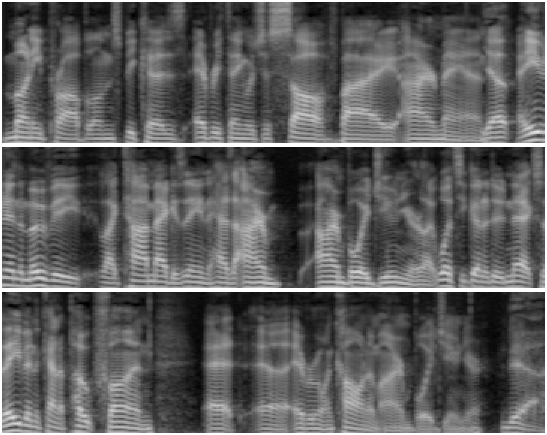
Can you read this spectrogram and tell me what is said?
money problems because everything was just solved by Iron Man. Yep. And even in the movie, like Time Magazine has Iron Iron Boy Junior. Like, what's he gonna do next? So they even kind of poke fun at uh, everyone calling him Iron Boy Junior. yeah.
